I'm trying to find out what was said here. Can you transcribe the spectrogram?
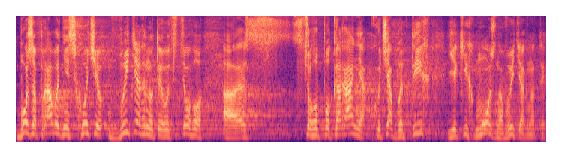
Божа праведність хоче витягнути от з цього, з цього покарання хоча б тих, яких можна витягнути.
